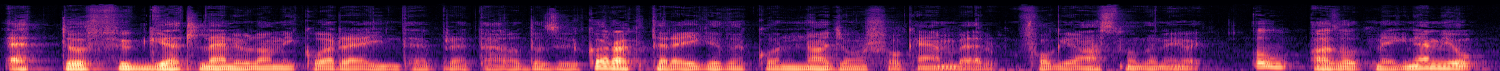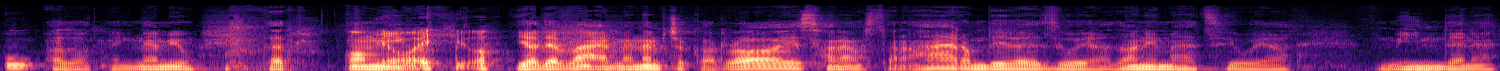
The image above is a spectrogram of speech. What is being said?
ettől függetlenül, amikor reinterpretálod az ő karaktereiket, akkor nagyon sok ember fogja azt mondani, hogy ú, az ott még nem jó, ú, az ott még nem jó. Tehát amíg, jaj, jaj. Ja, de várj, mert nem csak a rajz, hanem aztán a 3D verziója, az animációja, mindene.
